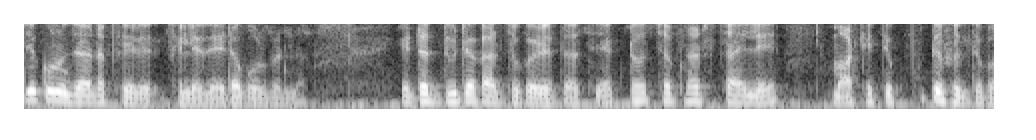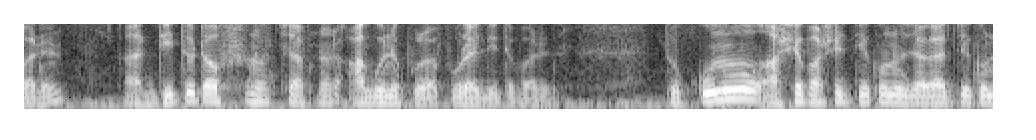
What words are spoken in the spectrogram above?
যে কোনো জায়গাটা ফেলে ফেলে দেয়, এটা করবেন না। এটা দুইটা কার্যকারিতা আছে। একটা হচ্ছে আপনার চাইলে মাটিতে পুঁতে ফেলতে পারেন, আর দ্বিতীয়টা অপশন হচ্ছে আপনার আগুনে পোড়া পোড়াই দিতে পারেন। তো কোনো আশেপাশের যে কোনো জায়গার যে কোনো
